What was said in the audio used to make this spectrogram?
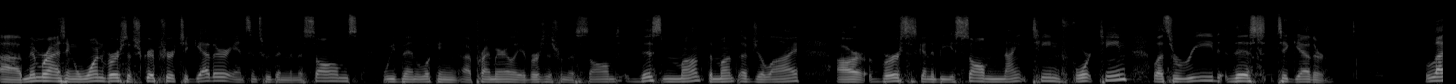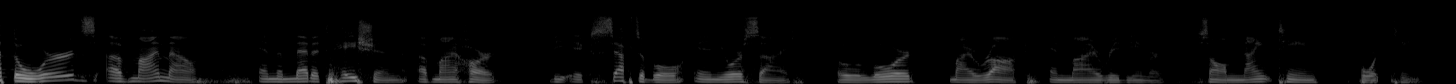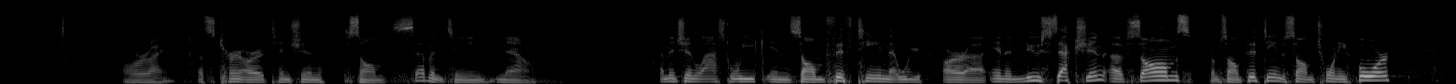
uh, memorizing one verse of Scripture together. And since we've been in the Psalms, we've been looking uh, primarily at verses from the Psalms. This month, the month of July, our verse is going to be Psalm 19:14. Let's read this together. Let the words of my mouth and the meditation of my heart be acceptable in your sight, O Lord, my rock and my redeemer. Psalm 19:14. All right, let's turn our attention to Psalm 17 now. I mentioned last week in Psalm 15 that we are uh, in a new section of Psalms from Psalm 15 to Psalm 24.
